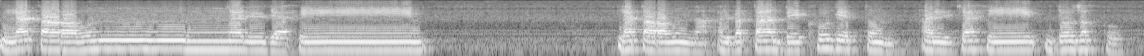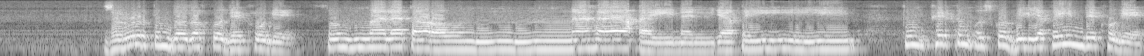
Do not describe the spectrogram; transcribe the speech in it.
لترون الجحیم۔ لترون البتہ دیکھو گے تم الجحیم، دوزخ کو۔ ضرور تم دوزخ کو دیکھو گے۔ ثم لترونها عین الیقین۔ تم پھر تم اس کو بالیقین دیکھو گے۔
